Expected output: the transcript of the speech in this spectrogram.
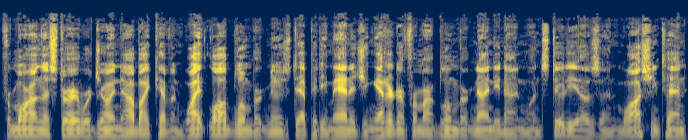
For more on this story, we're joined now by Kevin Whitelaw, Bloomberg News Deputy Managing Editor from our Bloomberg 99.1 studios in Washington.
